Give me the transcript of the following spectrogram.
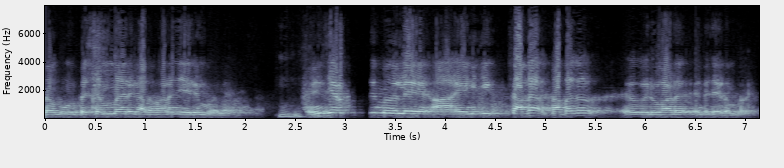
നമുക്ക് മുത്തശ്ശന്മാര് കഥ പറഞ്ഞു തരും പോലെ. എനിക്ക് ചെറുപ്പത്തിൽ മുതലേ ആ എനിക്ക് കഥ കഥകൾ ഒരുപാട് എന്റെ ചേട്ടൻ പറയും.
